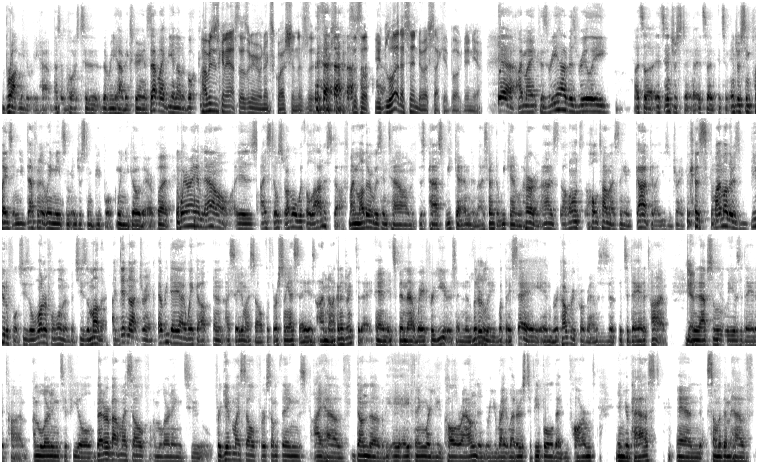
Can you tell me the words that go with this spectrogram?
brought me to rehab as opposed to the rehab experience. That might be another book. I was just going to ask. That was going to be my next question. Is, it, is, second, is this a, you let us into a second book, didn't you? Yeah, I might because rehab is really it's a it's interesting. It's a it's an interesting place, and you definitely meet some interesting people when you go there. But where I am now is I still struggle with a lot of stuff. My mother was in town this past weekend, and I spent the weekend with her. And I was the whole the whole time I was thinking, God, could I use a drink? Because my mother is beautiful. She's a wonderful woman, but she's a mother. I did not drink. Every day I wake up and I say to myself, the first thing I say is, I'm not going to drink today. And it's been that way for years. And literally, what they say in recovery programs is that it's a day at a time. Yeah. And it absolutely is a day at a time. I'm learning to feel better about myself. I'm learning to forgive myself for some things. I have done the the AA thing where you call around and where you write letters to people that you've harmed in your past and some of them have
